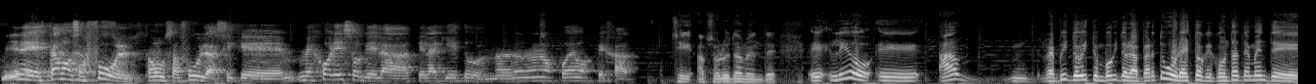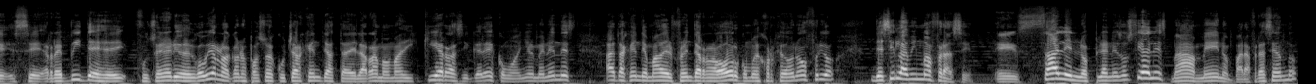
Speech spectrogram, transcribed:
Viene, estamos a full, estamos a full, así que mejor eso que la, que la quietud, no, no, nos podemos quejar. Sí, absolutamente. Eh, Leo, eh, Mm, repito, viste un poquito la apertura, esto que constantemente se repite desde funcionarios del gobierno, acá nos pasó a escuchar gente hasta de la rama más de izquierda, si querés, como Daniel Menéndez, hasta gente más del Frente Renovador, como es Jorge Donofrio, decir la misma frase, eh, salen los planes sociales, más o menos parafraseando,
